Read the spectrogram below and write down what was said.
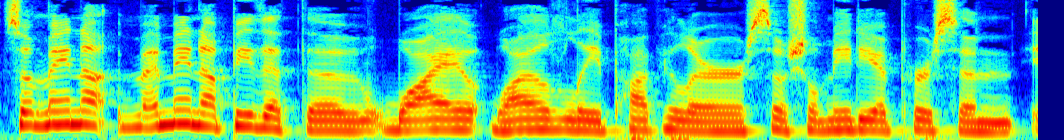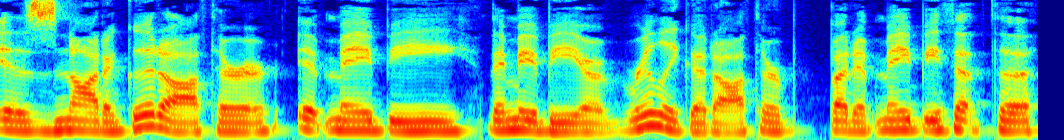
So it may not it may not be that the wild, wildly popular social media person is not a good author. It may be they may be a really good author, but it may be that the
